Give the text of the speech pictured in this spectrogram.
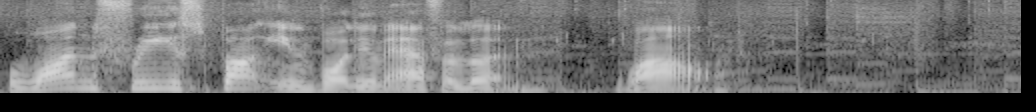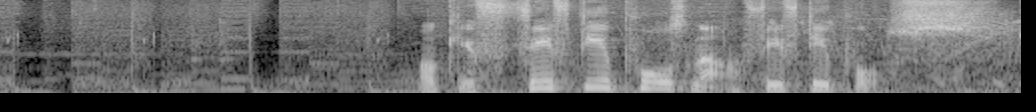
One free spark in volume F alone. Wow. Okay, 50 pulls now. 50 pulls.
